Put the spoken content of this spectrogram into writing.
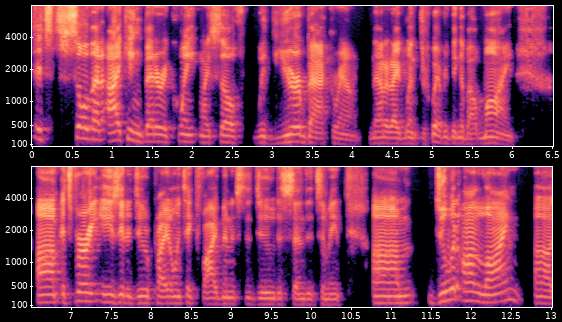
it's so that I can better acquaint myself with your background now that I went through everything about mine. Um, it's very easy to do. It'll probably only take five minutes to do to send it to me. Um, do it online. Uh,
